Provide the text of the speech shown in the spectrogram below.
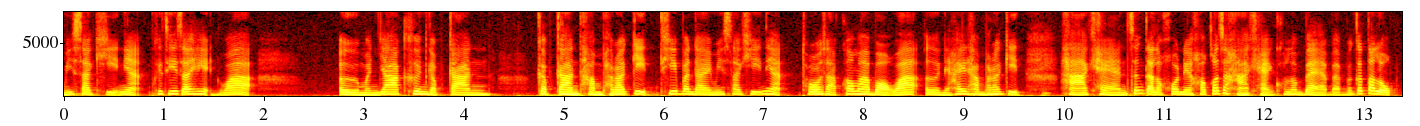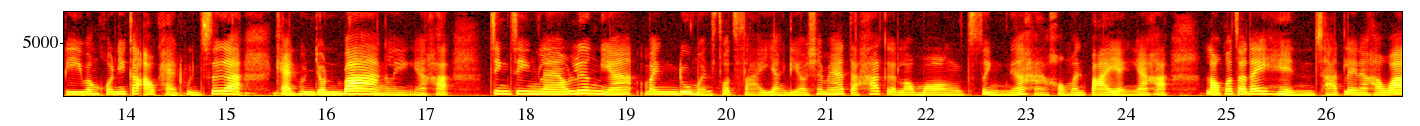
มิซาคิเนี่ยคือที่จะเห็นว่า เออ มันยากขึ้นกับการกับการทำภารกิจที่บันไดมิซาคิเนี่ยโทรศัพท์เข้ามาบอกว่าเออเนี่ยให้ทำภารกิจหาแขน ซึ่งแต่ละคนเนี่ยเขาก็จะหาแขนคนละแบบแบบมันก็ตลกดี บางคนนี่ก็เอาแขนหุ่นเสื้อ แขนหุ่นยนต์บ้างอะไรอย่างเงี้ยค่ะ จริง ๆ แล้วเรื่องนี้มันดูเหมือนสดใสอย่างเดียวใช่ไหมแต่ถ้าเกิดเรามองสิ่งเนื้อหาของมันไปอย่างเงี้ยค่ะ เราก็จะได้เห็นชัดเลยนะคะว่า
